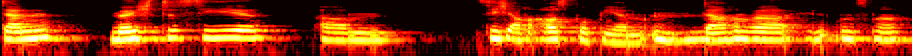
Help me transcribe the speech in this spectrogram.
dann möchte sie ähm, sich auch ausprobieren. Mhm. Und da haben wir in unserer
